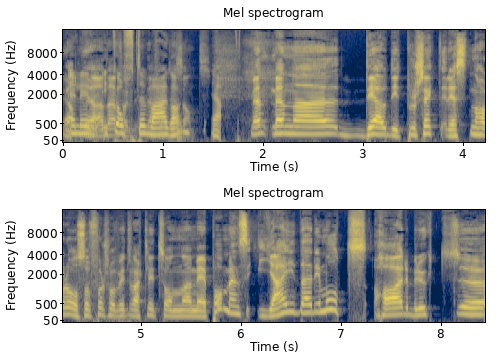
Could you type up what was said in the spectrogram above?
Ja, Eller ja, det ikke faktisk- ofte, er hver gang. Ja. Men, men uh, det er jo ditt prosjekt. Resten har du også for så vidt vært litt sånn eh, med på. Mens jeg derimot har brukt uh,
